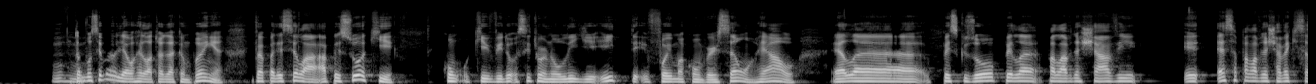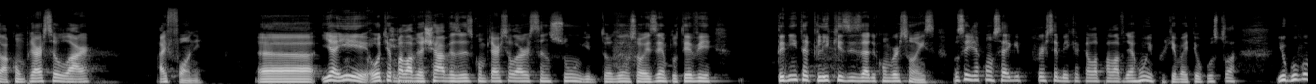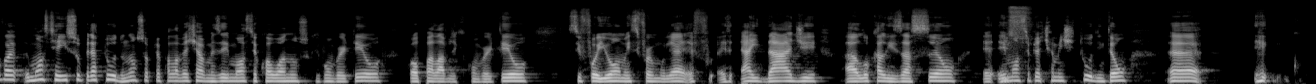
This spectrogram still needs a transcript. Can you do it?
Uhum. Então você vai olhar o relatório da campanha vai aparecer lá a pessoa que que virou, se tornou lead e foi uma conversão real, ela pesquisou pela palavra-chave. Essa palavra-chave aqui, sei lá, comprar celular iPhone. Uh, e aí, outra palavra-chave, às vezes comprar celular Samsung, estou dando só um exemplo, teve 30 cliques e zero conversões. Você já consegue perceber que aquela palavra é ruim, porque vai ter o custo lá. E o Google vai, mostra isso para tudo, não só para a palavra-chave, mas ele mostra qual anúncio que converteu, qual palavra que converteu se foi homem, se for mulher, é é, a idade, a localização, é, ele mostra praticamente tudo. Então, é,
